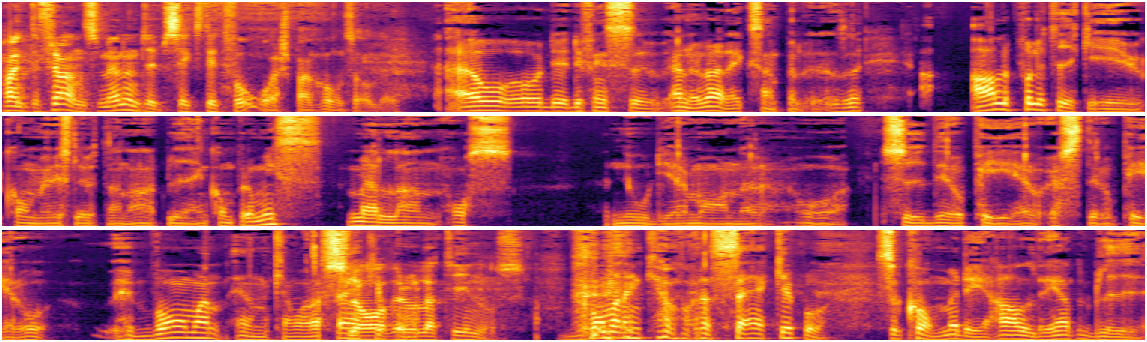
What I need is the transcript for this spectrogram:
Har inte fransmännen typ 62 års pensionsålder? Ja, och, och det, det, finns ännu värre exempel. Alltså, all politik i EU kommer i slutändan att bli en kompromiss mellan oss nordgermaner och sydeuropeer och östeuropeer och vad man än kan vara säker på. Slaver och latinos. Vad man än kan vara säker på så kommer det aldrig att bli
